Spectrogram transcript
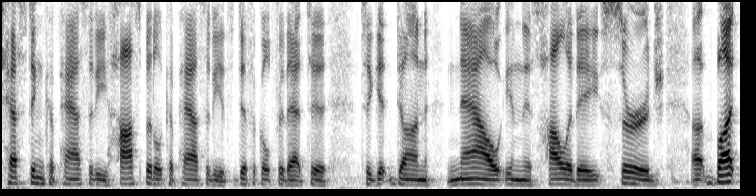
testing capacity, hospital capacity. It's difficult for that to, to get done now in this holiday surge. Uh, but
